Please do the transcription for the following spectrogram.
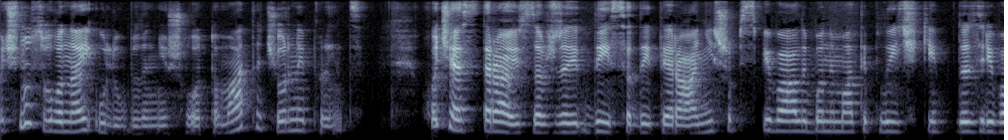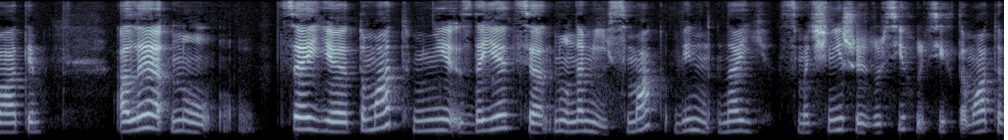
Почну з свого найулюбленішого томата Чорний принц. Хоча я стараюсь завжди садити рані, щоб співали, бо нема теплички дозрівати. Але ну, цей томат, мені здається, ну, на мій смак, він найсмачніший з усіх усіх томатів,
